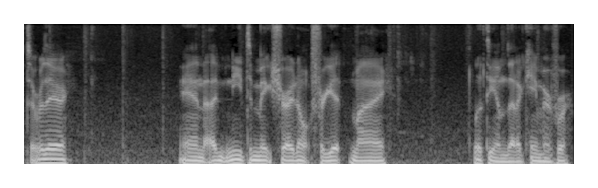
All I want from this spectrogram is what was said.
It's over there. And I need to make sure I don't forget my lithium that I came here for.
